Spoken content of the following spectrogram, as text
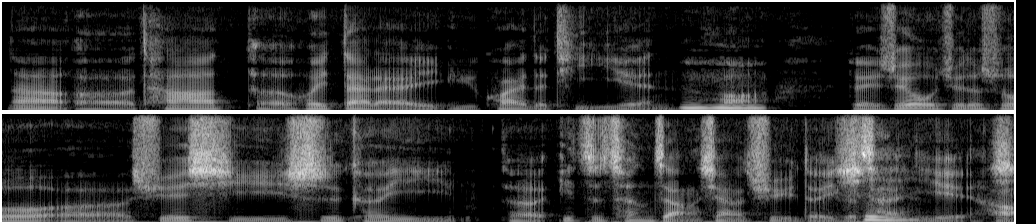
那呃，它呃会带来愉快的体验啊。对，所以我觉得说呃，学习是可以呃一直成长下去的一个产业哈。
